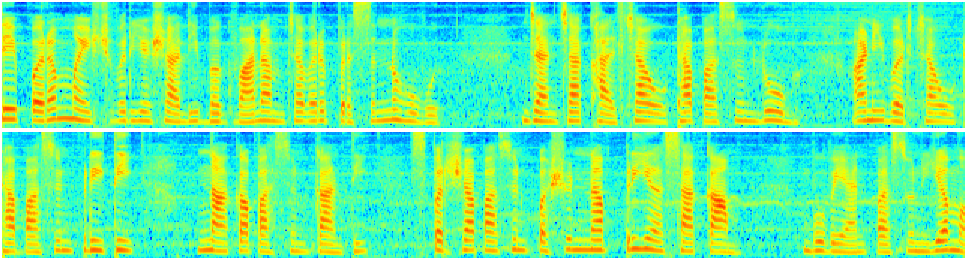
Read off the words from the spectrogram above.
ते परम ऐश्वर्यशाली भगवान आमच्यावर प्रसन्न होवोत. ज्यांच्या खालच्या ओठापासून लोभ आणि वरच्या ओठापासून प्रीती नाकापासून कांती स्पर्शापासून पशूंना प्रिय असा काम भुवयांपासून यम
